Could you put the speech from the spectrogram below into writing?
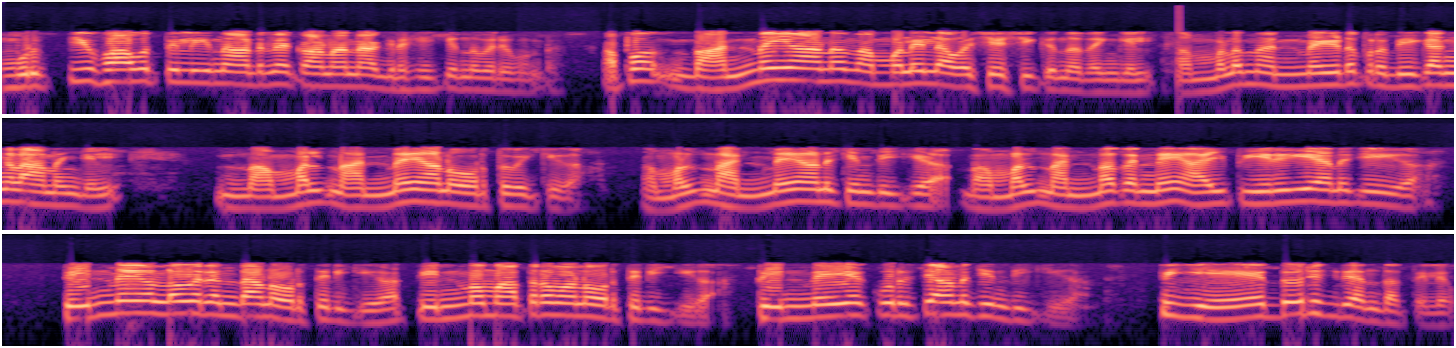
മൃത്യുഭാവത്തിൽ ഈ നാടിനെ കാണാൻ ആഗ്രഹിക്കുന്നവരുമുണ്ട്. അപ്പോൾ നന്മയാണ് നമ്മളിൽ അവശേഷിക്കുന്നതെങ്കിൽ നമ്മൾ നന്മയുടെ പ്രതീകങ്ങളാണെങ്കിൽ നമ്മൾ നന്മയാണ് ഓർത്തു വെക്കുക. നമ്മൾ നന്മയാണ് ചിന്തിക്കുക. നമ്മൾ നന്മ തന്നെ ആയി തീരുകയാണ് ചെയ്യുക. തിന്മയുള്ളവർ എന്താണ് ഓർത്തിരിക്കുക? തിന്മ മാത്രമാണ് ഓർത്തിരിക്കുക. തിന്മയെ കുറിച്ചാണ് ചിന്തിക്കുക. ഇപ്പൊ ഏതൊരു ഗ്രന്ഥത്തിലും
